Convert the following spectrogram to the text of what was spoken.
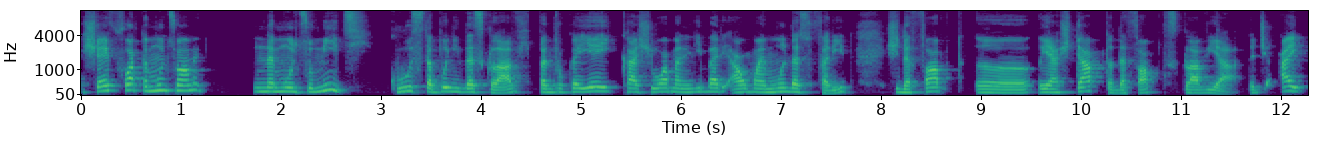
și ai foarte mulți oameni nemulțumiți cu stăpânii de sclavi, pentru că ei, ca și oameni liberi, au mai mult de suferit și, de fapt, uh, îi așteaptă, de fapt, sclavia. Deci ai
